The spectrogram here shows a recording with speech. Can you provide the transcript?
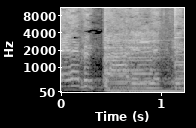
Everybody let the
